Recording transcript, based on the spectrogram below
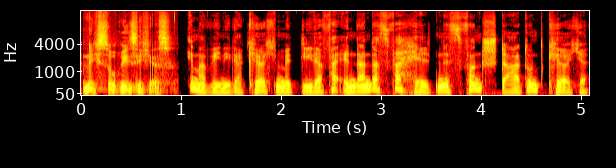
nicht so riesig ist. Immer weniger Kirchenmitglieder verändern das Verhältnis von Staat und Kirche.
